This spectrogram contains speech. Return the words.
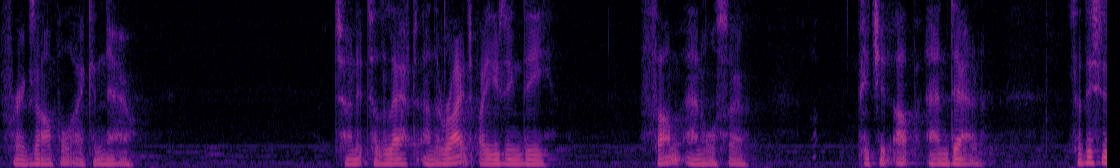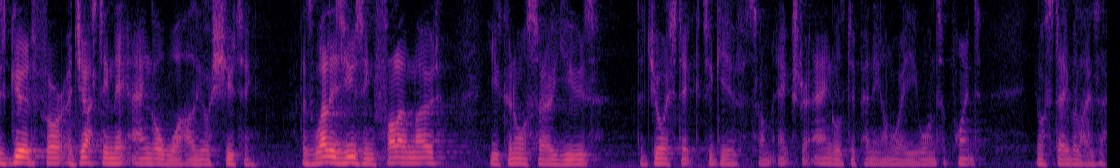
for example, I can now turn it to the left and the right by using the thumb and also pitch it up and down. So this is good for adjusting the angle while you're shooting. As well as using follow mode, you can also use the joystick to give some extra angles depending on where you want to point your stabilizer.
